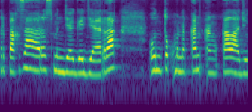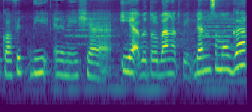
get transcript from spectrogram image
Terpaksa harus menjaga jarak untuk menekan angka laju COVID di Indonesia. Iya, betul banget, Vin. Dan semoga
